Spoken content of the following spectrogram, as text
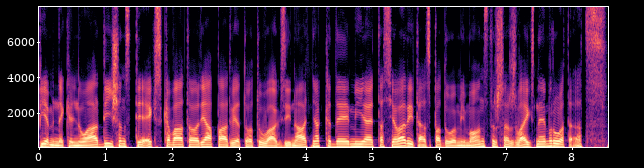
pieminiekļa noārdīšanas tie ekskavātori jāpārvieto tuvāk Zinātņu akadēmijai. Tas jau arī tāds padomju monstrs ar zvaigznēm rotāts.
